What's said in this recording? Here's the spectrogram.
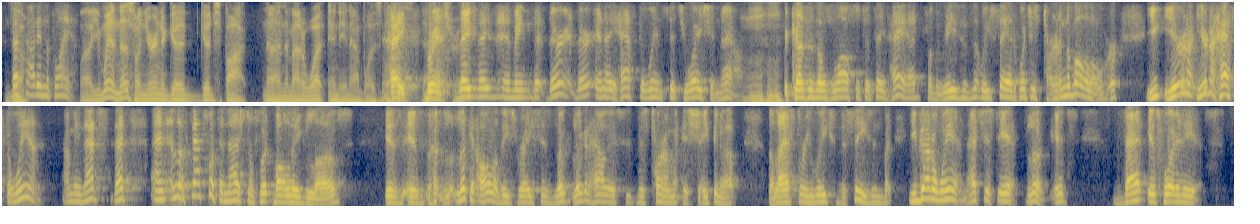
That's Yeah. not in the plan. Well, you win this one, you're in a good good spot. No, no matter what Indianapolis does. Hey, Brent, they, they, I mean, they're they're in a have to win situation now Mm-hmm. because of those losses that they've had for the reasons that we said, which is turning the ball over. You, you're in a, you're in a have to win. I mean, that's that, and look, that's what the National Football League loves. Is is look at all of these races. Look look at how this this tournament is shaping up. The last three weeks of the season, but you've got to win. That's just it. Look, it's that is what it is.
